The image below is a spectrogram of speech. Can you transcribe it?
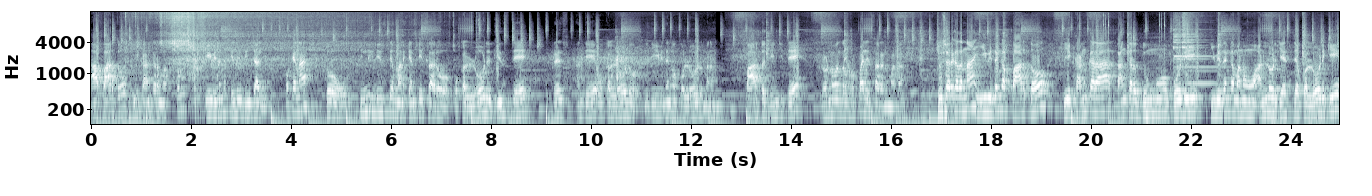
ఆ పారతో ఈ కంకర మొత్తం ఈ విధంగా కిందకి దించాలి. ఓకేనా? సో కిందికి దించితే మనకి ఎంత ఇస్తారో? ఒక లోడ్ దించితే ఫ్రెండ్స్ అంటే ఒక లోడు ఇది ఈ విధంగా ఒక లోడు మనం పారతో దించితే రెండు వందల రూపాయలు ఇస్తారనమాట చూశారు కదన్నా? ఈ విధంగా పారతో ఈ కంకర కంకర దుమ్ము పొడి ఈ విధంగా మనం అన్లోడ్ చేస్తే ఒక లోడ్కి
